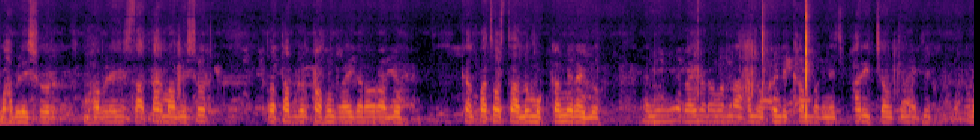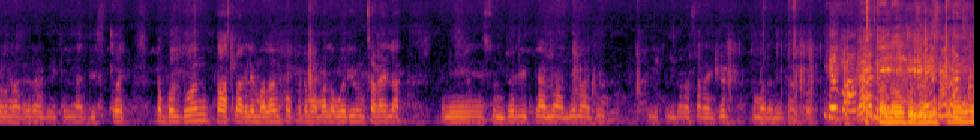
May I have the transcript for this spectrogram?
महाबळेश्वर महाबळेश्वर सातार महाबळेश्वर प्रतापगड पाहून रायगडावर आलो. काल पाच वाजता आलो मुक्कामी राहिलो. आणि रायगडावरला हा लोखंडी खांब बघण्याची फार इच्छा होती माझी. तुम्हाला माझा रायगड किल्ला दिसतोय. तब्बल दोन तास लागले मला आणि पोपट मामाला वर येऊन चढायला. आणि सुंदररित्या आम्ही आलेलो आहे. सुंदर असा रायगड तुम्हाला मी दाखवतो बघा मित्रांनो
